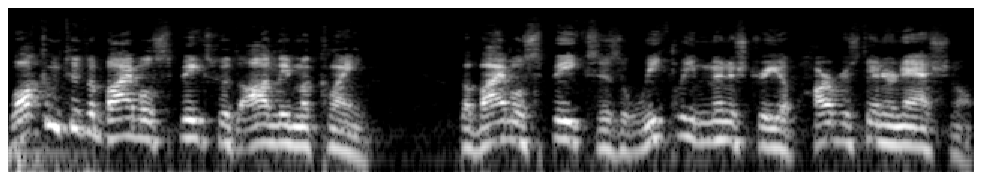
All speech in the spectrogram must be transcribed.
Welcome to the Bible Speaks with Audley McLean. The Bible Speaks is a weekly ministry of Harvest International.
